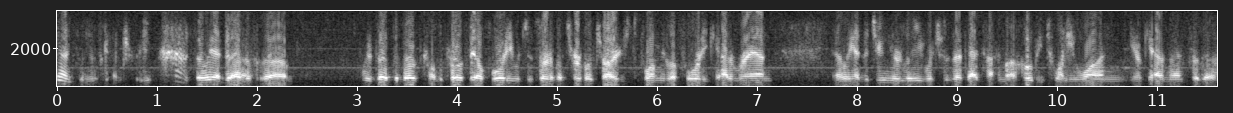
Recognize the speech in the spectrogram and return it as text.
since in this country. So we had uh, uh, we built the boat called the Pro Sail 40, which is sort of a turbocharged Formula 40 catamaran, and we had the Junior League, which was at that time a Hobie 21, you know, catamaran for the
